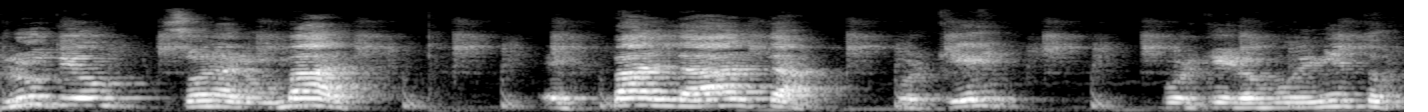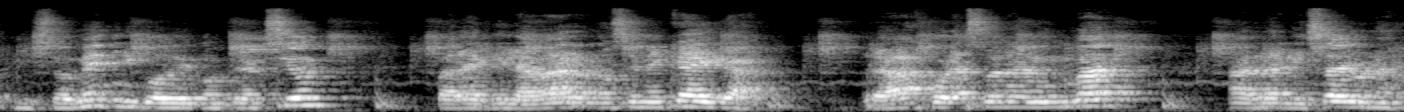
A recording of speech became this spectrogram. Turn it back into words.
glúteo, zona lumbar, espalda alta. ¿Por qué? Porque los movimientos isométricos de contracción, para que la barra no se me caiga, trabajo la zona lumbar a realizar una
